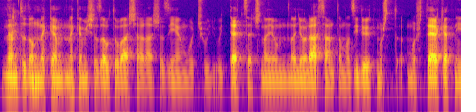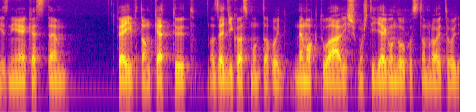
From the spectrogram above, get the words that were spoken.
Nem tudom, nekem, nekem is az autóvásárlás az ilyen volt, úgy, úgy tetszett, nagyon, nagyon rászántam az időt. Most, most telket nézni elkezdtem, felhívtam kettőt, az egyik azt mondta, hogy nem aktuális, most így elgondolkoztam rajta, hogy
